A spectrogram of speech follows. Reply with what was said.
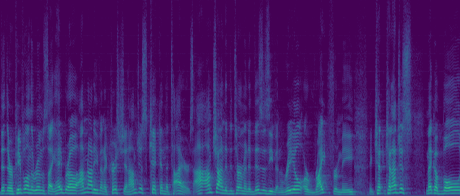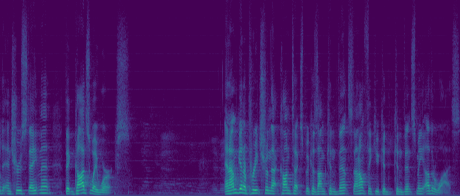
that there are people in the room that's like, hey, bro, I'm not even a Christian. I'm just kicking the tires. I, I'm trying to determine if this is even real or right for me. Can, can I just make a bold and true statement that God's way works? And I'm going to preach from that context because I'm convinced, I don't think you could convince me otherwise.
